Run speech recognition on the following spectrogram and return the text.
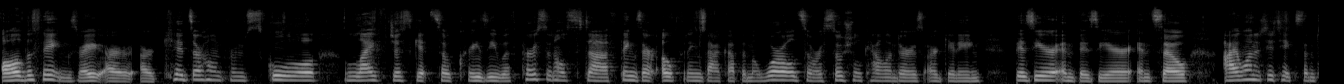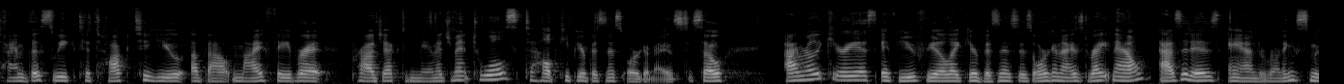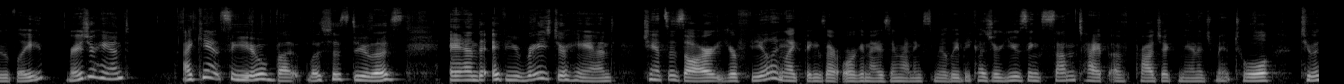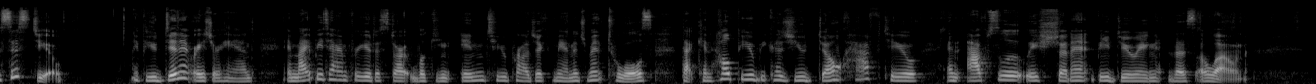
all the things, right? Our, our kids are home from school. Life just gets so crazy with personal stuff. Things are opening back up in the world. So our social calendars are getting busier and busier. And so I wanted to take some time this week to talk to you about my favorite project management tools to help keep your business organized. So I'm really curious if you feel like your business is organized right now as it is and running smoothly. Raise your hand. I can't see you, but let's just do this. And if you raised your hand, chances are you're feeling like things are organized and running smoothly because you're using some type of project management tool to assist you. If you didn't raise your hand, it might be time for you to start looking into project management tools that can help you because you don't have to and absolutely shouldn't be doing this alone.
